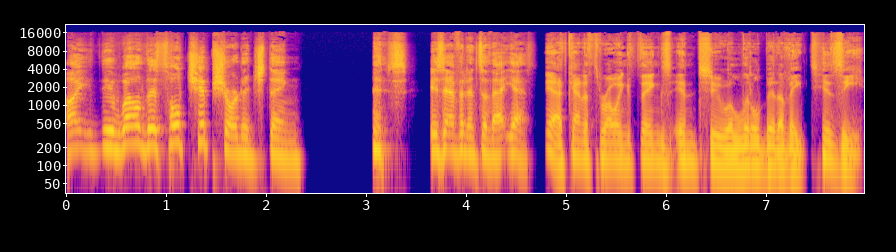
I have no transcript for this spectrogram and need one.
Uh, well, this whole chip shortage thing is is evidence of that. Yes. yeah, it's kind of throwing things into a little bit of a tizzy.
